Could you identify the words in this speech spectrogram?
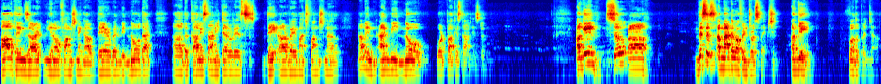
How things are, you know, functioning out there when we know that uh, the Khalistani terrorists, they are very much functional. I mean, and we know what Pakistan is doing. Again, so uh, this is a matter of introspection. Again, for the Punjab.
